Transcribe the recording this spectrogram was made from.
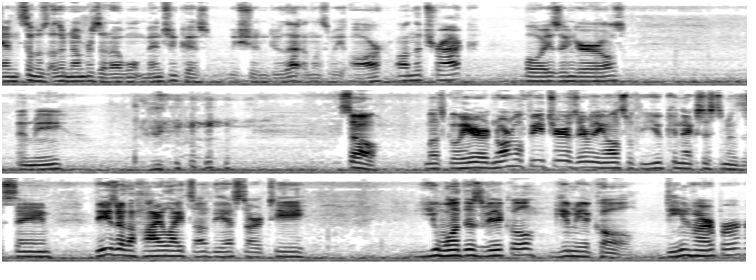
and some of those other numbers that I won't mention because we shouldn't do that unless we are on the track, boys and girls, and me. so let's go here. Normal features, everything else with the Uconnect system is the same. These are the highlights of the SRT. You want this vehicle? Give me a call. Dean Harper,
